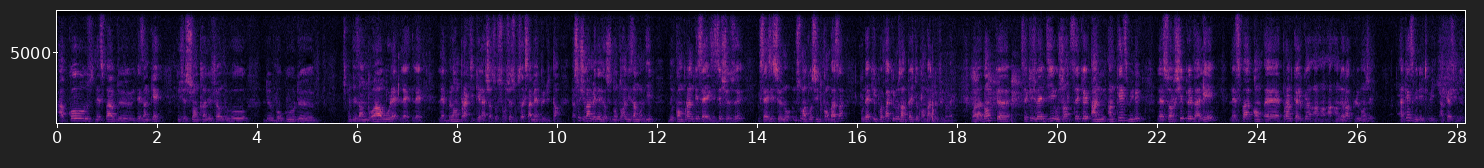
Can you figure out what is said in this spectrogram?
à cause, n'est-ce pas, de, des enquêtes que je suis en train de faire au niveau de beaucoup de, des endroits où les, les Blancs pratiquaient la chasse aux sorciers. C'est pour ça que ça met un peu de temps. Parce que je vais amener les Occidentaux en lisant mon livre, de comprendre que ça existait chez eux, que ça existe chez nous. Nous sommes en train aussi de combattre ça. Il ne pas qu'ils nous empêchent de combattre le phénomène. Voilà, donc euh, ce que je vais dire aux gens, c'est qu'en en 15 minutes, les sorciers peuvent aller, n'est-ce pas, euh, prendre quelqu'un en, Europe, le manger. En 15 minutes, oui, en 15 minutes.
